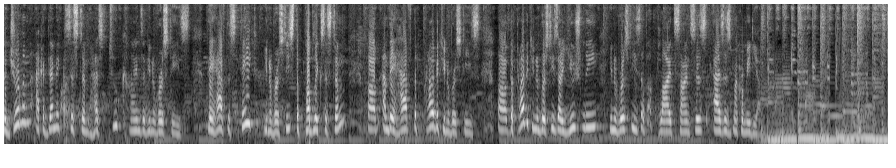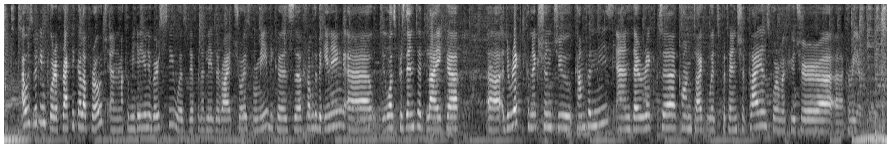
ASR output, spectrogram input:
The German academic system has two kinds of universities. They have the state universities, the public system, um, and they have the private universities. Uh, the private universities are usually universities of applied sciences, as is Macromedia. I was looking for a practical approach and Macromedia University was definitely the right choice for me because uh, from the beginning uh, it was presented like uh, uh a direct connection to companies and direct uh, contact with potential clients for my future uh, career.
